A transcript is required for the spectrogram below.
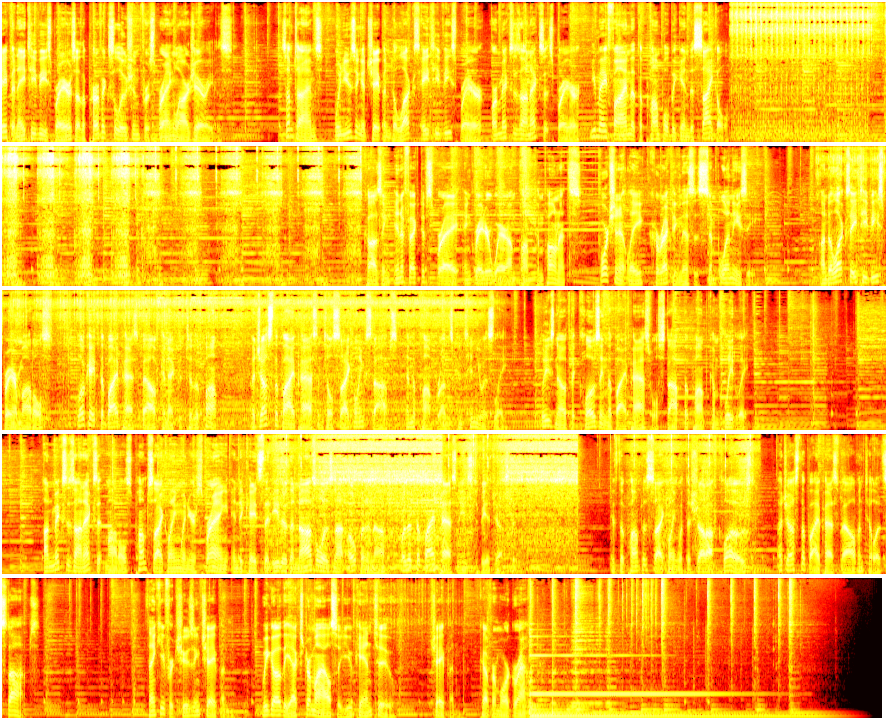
Chapin ATV sprayers are the perfect solution for spraying large areas. Sometimes, when using a Chapin Deluxe ATV sprayer or mixes on exit sprayer, you may find that the pump will begin to cycle. causing ineffective spray and greater wear on pump components. Fortunately, correcting this is simple and easy. On Deluxe ATV sprayer models, locate the bypass valve connected to the pump. Adjust the bypass until cycling stops and the pump runs continuously. Please note that closing the bypass will stop the pump completely. On mixes on exit models, pump cycling when you're spraying indicates that either the nozzle is not open enough or that the bypass needs to be adjusted. If the pump is cycling with the shutoff closed, adjust the bypass valve until it stops. Thank you for choosing Chapin. We go the extra mile so you can too. Chapin, cover more ground.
